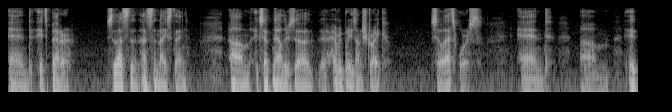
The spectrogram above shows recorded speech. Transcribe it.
And it's better. So that's the that's the nice thing. Um, except now there's uh, everybody's on strike, so that's worse, and um, it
